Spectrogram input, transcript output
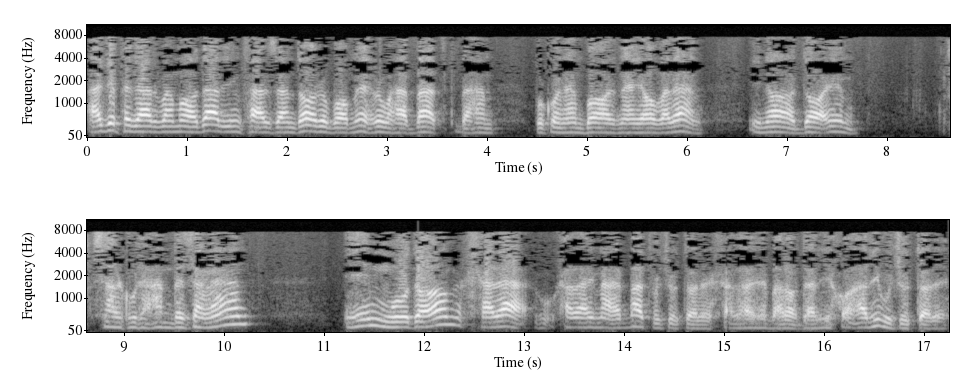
اگه پدر و مادر این فرزندا رو با مهر و محبت به هم بکنن بار نیاورن اینا دائم سرگور هم بزنن این مدام خلع خلع محبت وجود داره خلع برادری خواهری وجود داره.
